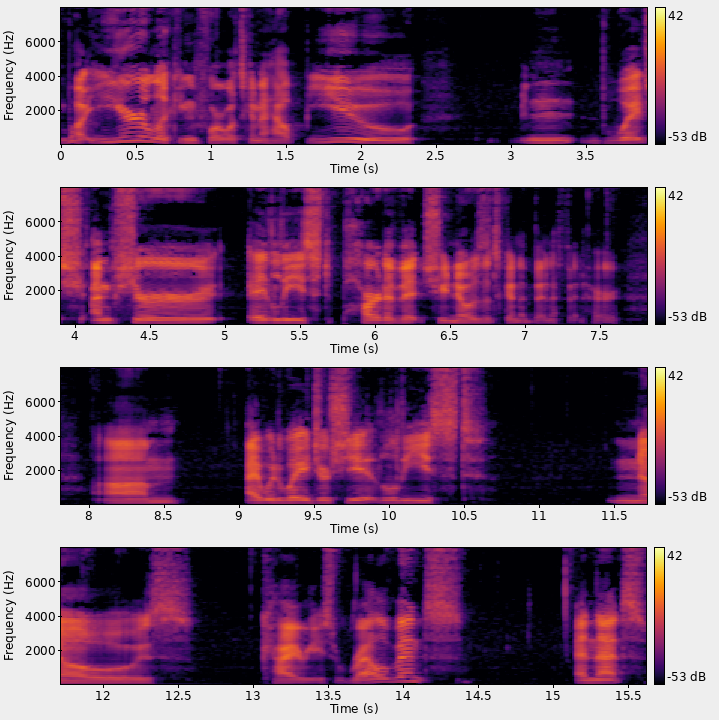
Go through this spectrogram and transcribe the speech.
what you're looking for, what's going to help you, which I'm sure at least part of it she knows it's going to benefit her. Um, I would wager she at least knows Kairi's relevance, and that's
